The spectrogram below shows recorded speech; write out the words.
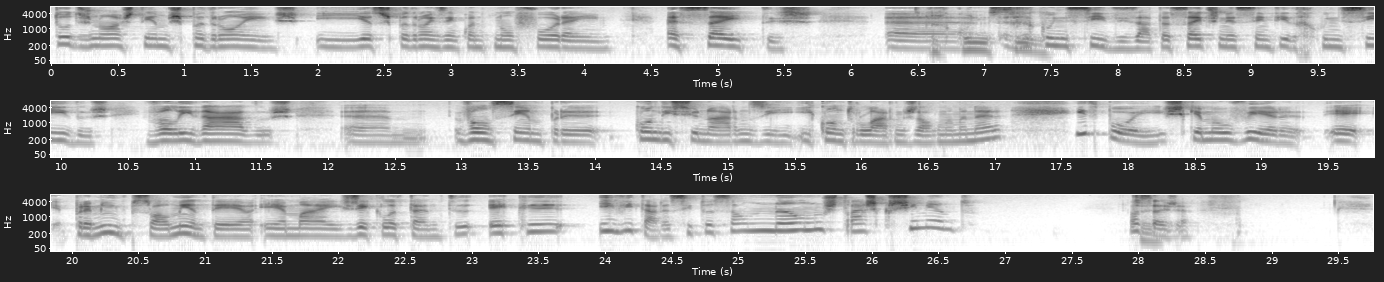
todos nós temos padrões e esses padrões, enquanto não forem aceites Uh, reconhecidos. reconhecidos, exato, aceitos nesse sentido, reconhecidos, validados, um, vão sempre condicionar-nos e, e controlar-nos de alguma maneira. E depois, que a meu ver, é, para mim pessoalmente é, é a mais eclatante, é que evitar a situação não nos traz crescimento. Ou Sim. seja,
